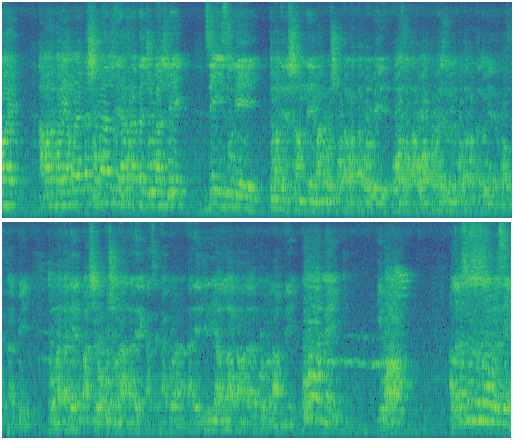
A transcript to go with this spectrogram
নয়। আমার পরে এমন একটা সময় আসবে, এমন একটা যুগ আসবে, যেই যুগে তোমাদের সামনে মানুষ কথাবার্তা বলবে কথাবার্তা দুনিয়াতে বলতে থাকবে। তোমরা তাদের পাশে অবসর না, তাদের কাছে থাকো না। তাদেরকে দিয়ে আল্লাহ তাআলার কোনো লাভ নেই, কোনো নেই। এবং আল্লাহ বলেছেন,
